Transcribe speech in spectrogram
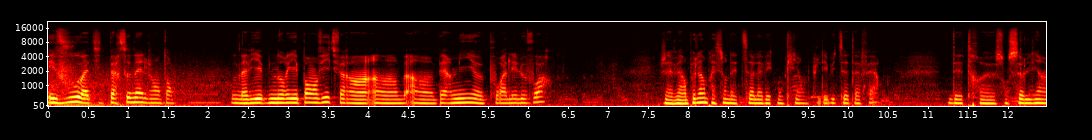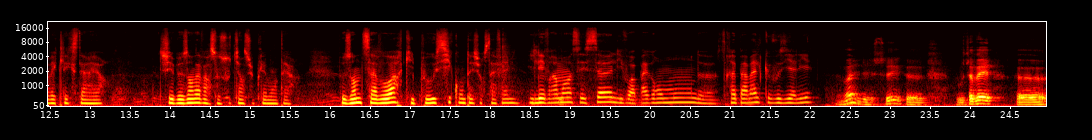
Et vous, à titre personnel, j'entends. Vous n'auriez pas envie de faire un, un- un permis pour aller le voir? J'avais un peu l'impression d'être seule avec mon client depuis le début de cette affaire, d'être euh, son seul lien avec l'extérieur. J'ai besoin d'avoir ce soutien supplémentaire. Besoin de savoir qu'il peut aussi compter sur sa famille. Il est vraiment assez seul, il voit pas grand monde. Ce serait pas mal que vous y alliez. Oui, je sais que. Vous savez, euh,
